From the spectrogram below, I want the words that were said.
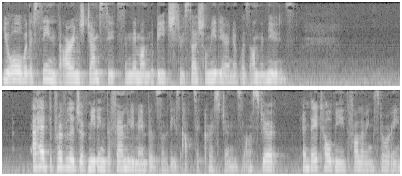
You all would have seen the orange jumpsuits and them on the beach through social media, and it was on the news. I had the privilege of meeting the family members of these Coptic Christians last year, and they told me the following story.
